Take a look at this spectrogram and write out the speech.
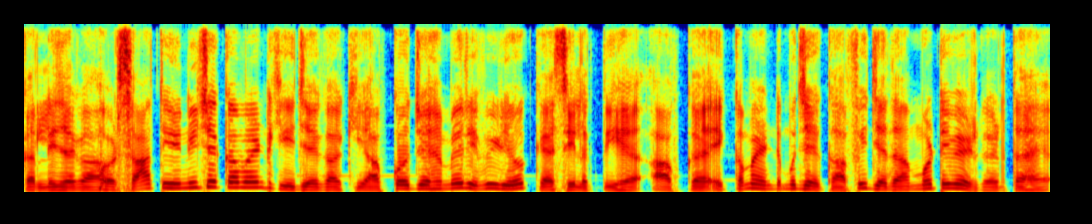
कर लीजिएगा। और साथ ही नीचे कमेंट कीजिएगा कि आपको जो है मेरी वीडियो कैसी लगती है। आपका एक कमेंट मुझे काफ़ी ज़्यादा मोटिवेट करता है।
